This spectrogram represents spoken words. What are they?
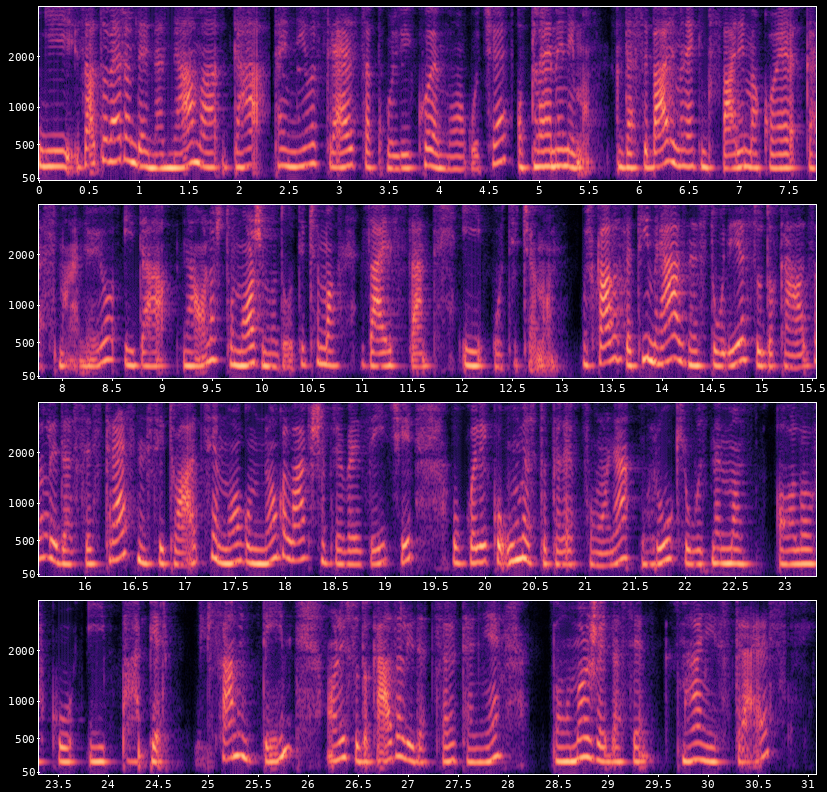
i zato verujem da je na nama da taj nivo stresa koliko je moguće oplemenimo da se bavimo nekim stvarima koje ga smanjuju i da na ono što možemo da utičemo zaista i utičemo. U skladu sa tim razne studije su dokazali da se stresne situacije mogu mnogo lakše prevazići ukoliko umjesto telefona u ruke uzmemo olovku i papir. Samim tim oni su dokazali da crtanje pomaže da se smanji stres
